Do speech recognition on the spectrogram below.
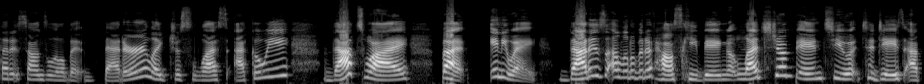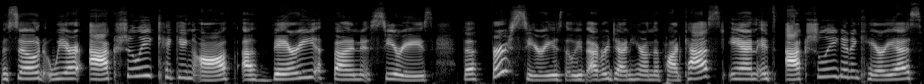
that it sounds a little bit better, like just less echoey. That's why. But Anyway, that is a little bit of housekeeping. Let's jump into today's episode. We are actually kicking off a very fun series, the first series that we've ever done here on the podcast, and it's actually going to carry us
